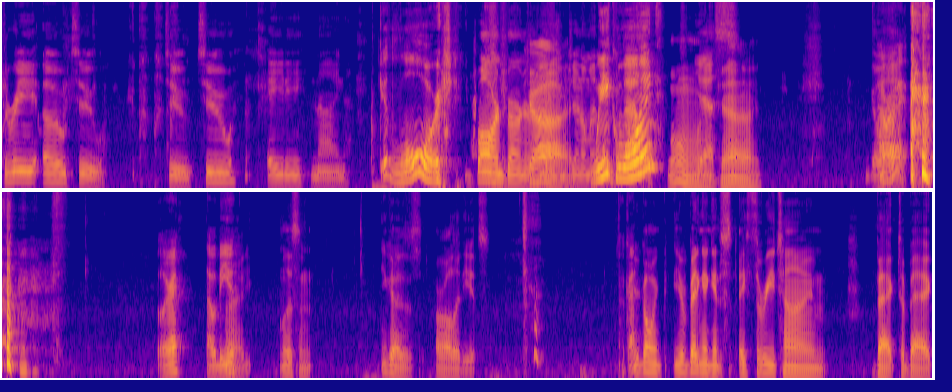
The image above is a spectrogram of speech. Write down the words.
302 to 289. Good lord. Barn burner, god. gentlemen. Week one. Oh my yes. God. Go All ahead. right. All right. That would be you. All right. Listen, you guys are all idiots. Okay. You're going. You're betting against a three-time back-to-back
